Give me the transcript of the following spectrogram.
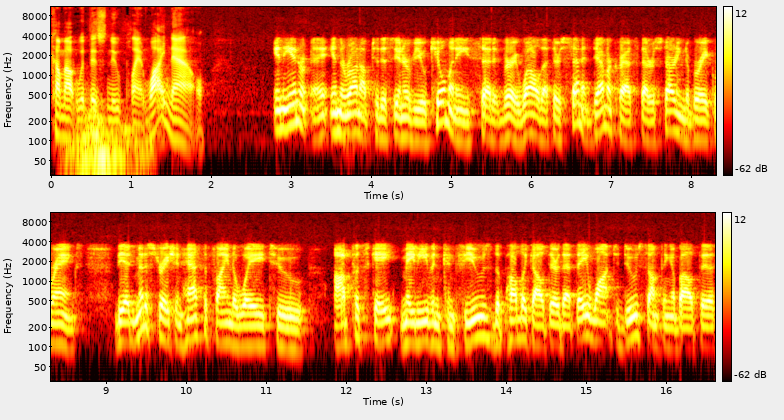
come out with this new plan. Why now? In the, inter- in the run up to this interview, Kilmeny said it very well that there's Senate Democrats that are starting to break ranks. The administration has to find a way to obfuscate, maybe even confuse the public out there that they want to do something about this.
